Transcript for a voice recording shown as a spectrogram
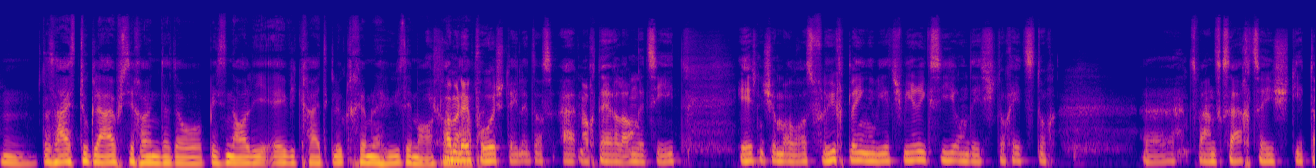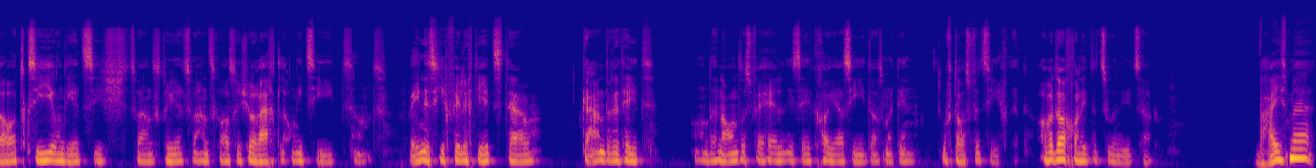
Hm. Das heißt, du glaubst, sie könnten da bis in alle Ewigkeit glücklich in einem Häuschen machen? Ich kann mir nicht vorstellen, dass äh, nach dieser langen Zeit erstens schon mal als Flüchtling wird es schwierig sein und ist doch jetzt doch äh, 2016 ist die Tat gewesen und jetzt ist 2023 also schon recht lange Zeit und wenn es sich vielleicht jetzt auch geändert hat und ein anderes Verhältnis hat, kann ja sein, dass man dann auf das verzichtet. Aber da kann ich dazu nichts sagen. Weiß man,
